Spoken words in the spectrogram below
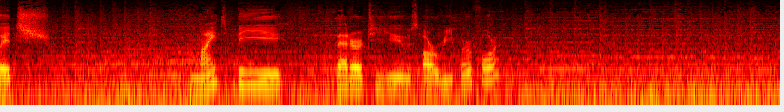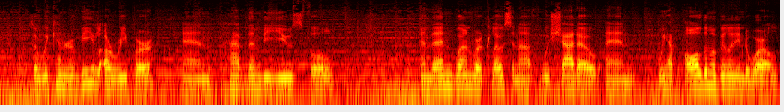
Which might be better to use our Reaper for. So we can reveal our Reaper and have them be useful. And then when we're close enough, we shadow and we have all the mobility in the world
